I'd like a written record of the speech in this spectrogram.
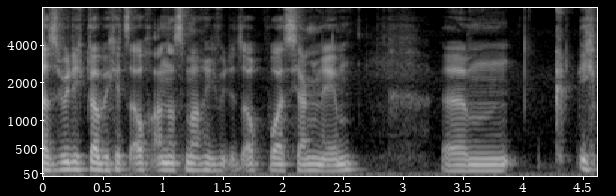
das würde ich, glaube ich, jetzt auch anders machen. Ich würde jetzt auch Boas Young nehmen. Ähm, ich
